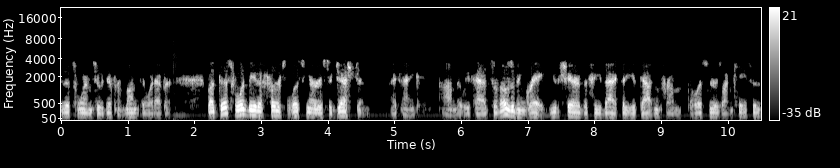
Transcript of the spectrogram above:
this one to a different month or whatever. But this would be the first listener suggestion, I think, um, that we've had. So those have been great. You've shared the feedback that you've gotten from the listeners on cases,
